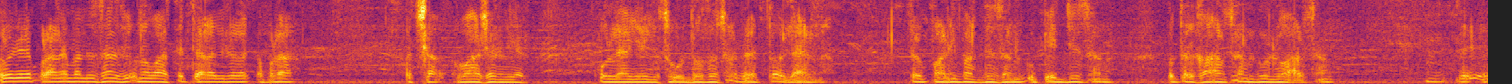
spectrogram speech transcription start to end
ਉਹ ਜਿਹੜੇ ਪੁਰਾਣੇ ਬੰਦੇ ਸਨ ਸੀ ਉਹਨਾਂ ਵਾਸਤੇ ਟੈਰਾ ਵੀਰ ਦਾ ਕਪੜਾ ਅੱਛਾ ਵਾਸ਼ਨ ਵੀਰ ਉਹ ਲੈ ਗਏ ਕਿ ਸੂਟ ਦੋ ਦੋ ਸੌ ਰੁਪਏ ਤੋਂ ਲੈਣ ਚਲੋ ਪਾਣੀ ਭਰਦੇ ਸਨ ਕੋਈ ਪੇਜੇ ਸਨ ਕੋਈ ਤਰਖਾਣ ਸਨ ਕੋਈ ਲੋਹਾਰ ਸਨ। ਤੇ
